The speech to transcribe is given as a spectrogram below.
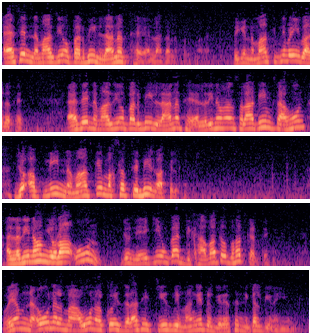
ایسے نمازیوں پر بھی لانت ہے، اللہ تعالیٰ فرما رہا ہے۔ لیکن نماز کتنی بڑی عبادت ہے۔ ایسے نمازیوں پر بھی لانت ہے۔ اللہ دین صلاحیم ساہون جو اپنی نماز کے مقصد سے بھی غافل ہیں۔ اللہ دین یوراون جو نیکیوں کا دکھاوا تو بہت کرتے ہیں۔ وہ نعون المعون اور کوئی ذرا سی چیز بھی مانگے تو گرے سے نکلتی نہیں ہوتی۔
